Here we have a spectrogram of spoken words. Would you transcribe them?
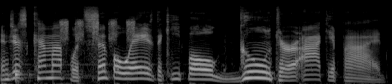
And just come up with simple ways to keep old Gunter occupied.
